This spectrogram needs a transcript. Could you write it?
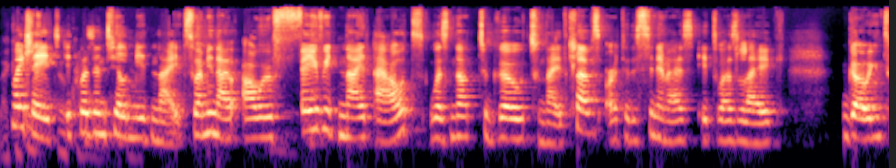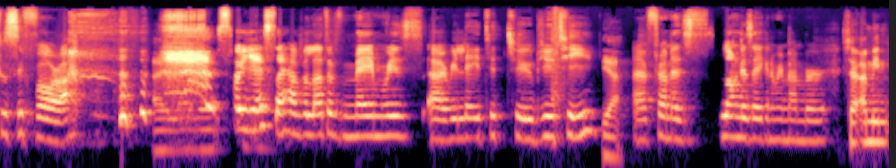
like quite late. It was until midnight. So I mean, our, our favorite night out was not to go to nightclubs or to the cinemas. It was like going to Sephora. so yes, I have a lot of memories uh, related to beauty. Yeah. Uh, from as long as I can remember. So I mean,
